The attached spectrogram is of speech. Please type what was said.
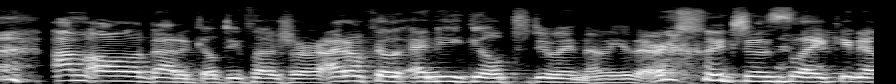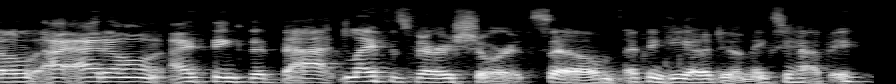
I'm all about a guilty pleasure. I don't feel any guilt doing them either. It's just like you know, I, I don't. I think that that life is very short, so I think you got to do what makes you happy.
